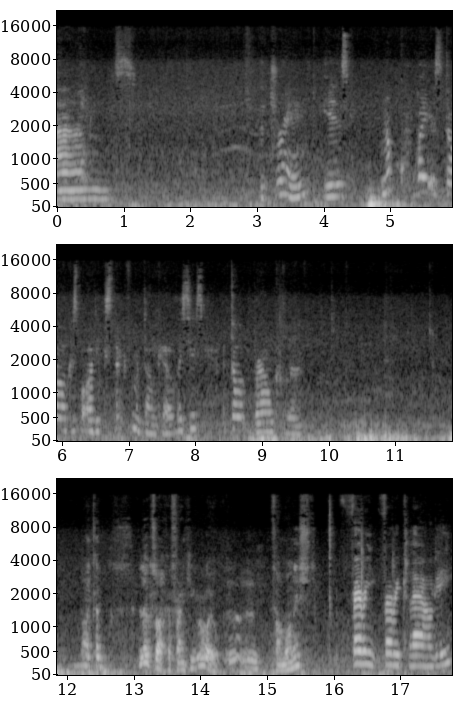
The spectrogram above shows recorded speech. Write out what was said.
And the drink is not quite as dark as what I'd expect from a Dunkel. This is a dark brown colour. Like a. Looks like a Frankie Royal, if I'm honest. Very, very cloudy,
